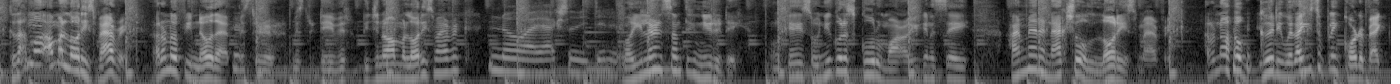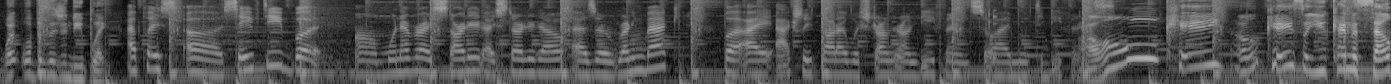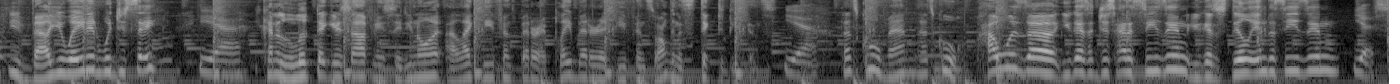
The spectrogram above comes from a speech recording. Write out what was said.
Cause I'm a, I'm a Loris Maverick. I don't know if you know that, Mr. Mr. David. Did you know I'm a Loris Maverick? No, I actually didn't. Well, you learned something new today. Okay, so when you go to school tomorrow, you're gonna say, "I met an actual Loris Maverick." I don't know how good he was. I used to play quarterback. What what position do you play? I play uh, safety, but um, whenever I started, I started out as a running back, but I actually thought I was stronger on defense, so I moved to defense. Okay, okay. So you kind of self-evaluated, would you say? Yeah, You kind of looked at yourself and you said, "You know what? I like defense better. I play better at defense, so I'm gonna stick to defense." yeah. That's cool, man. That's cool. How was uh? You guys had just had a season. You guys still in the season? Yes.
